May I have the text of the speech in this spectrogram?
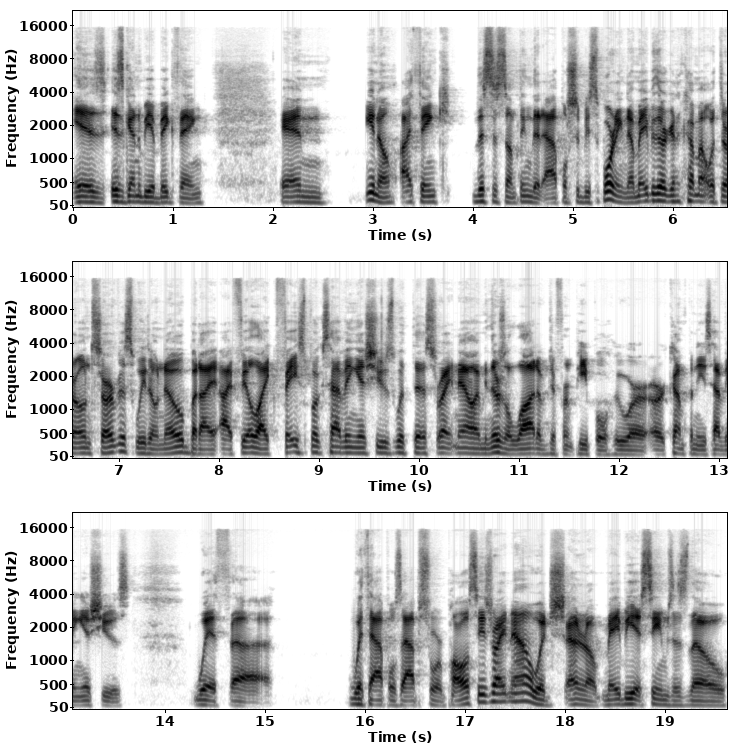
is is going to be a big thing, and you know I think this is something that Apple should be supporting. Now, maybe they're going to come out with their own service. We don't know, but I, I, feel like Facebook's having issues with this right now. I mean, there's a lot of different people who are, companies having issues with uh, with Apple's App Store policies right now. Which I don't know. Maybe it seems as though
